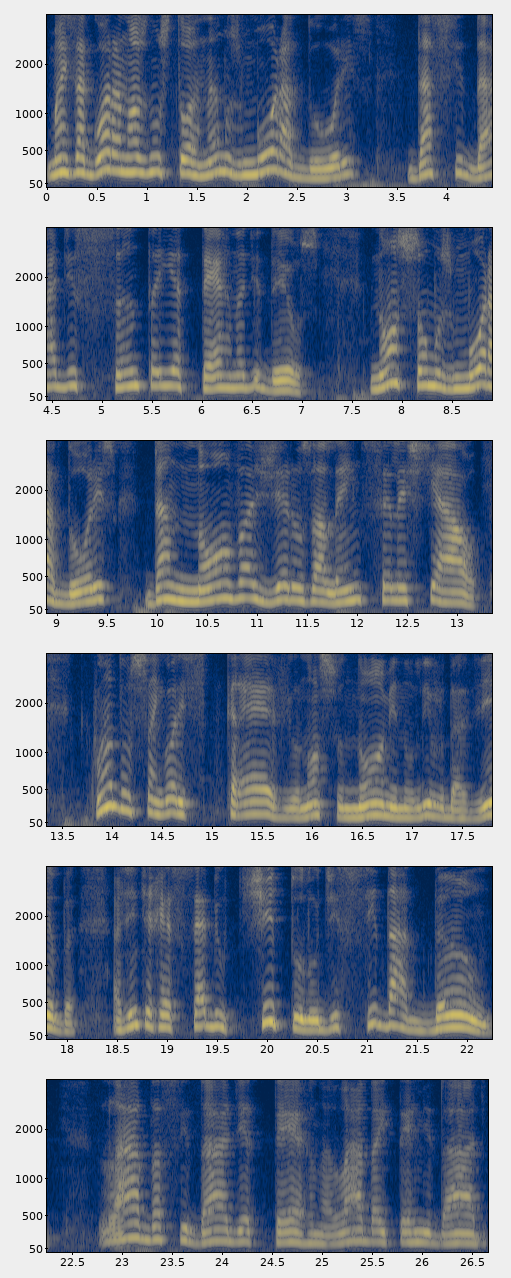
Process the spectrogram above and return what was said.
mas agora nós nos tornamos moradores da cidade santa e eterna de Deus. Nós somos moradores da nova Jerusalém celestial. Quando o Senhor escreve o nosso nome no livro da vida, a gente recebe o título de cidadão lá da cidade eterna, lá da eternidade,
